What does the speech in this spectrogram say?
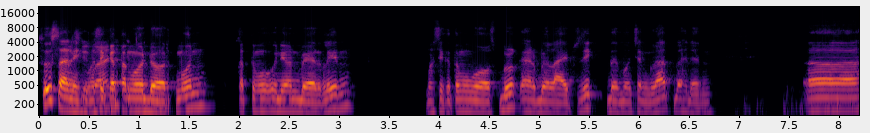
Susah nih, Masih masih ketemu Dortmund, ketemu Union Berlin, masih ketemu Wolfsburg, RB Leipzig, dan Mönchengladbach dan eh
